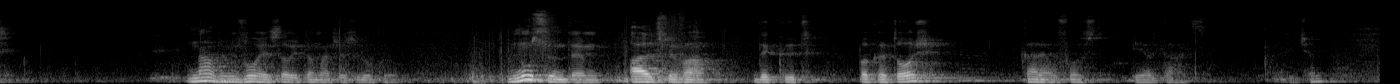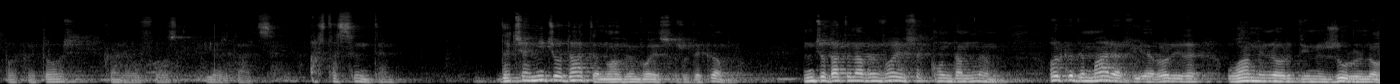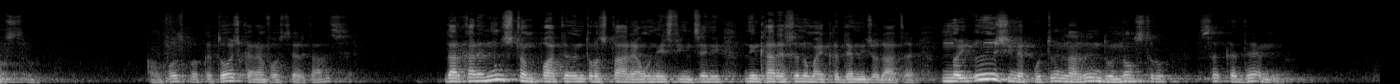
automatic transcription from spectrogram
Nu avem voie să uităm acest lucru. Nu suntem altceva decât păcătoși care au fost iertați. Zicem? Păcătoși care au fost iertați. Asta suntem. De aceea niciodată nu avem voie să judecăm. Niciodată nu avem voie să condamnăm. Oricât de mari ar fi erorile oamenilor din jurul nostru. Am fost păcătoși care am fost iertați, dar care nu stăm poate într-o stare a unei sfințenii din care să nu mai cădem niciodată. Noi înșine putând la rândul nostru să cădem.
